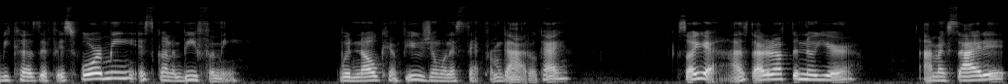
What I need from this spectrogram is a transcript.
because if it's for me, it's going to be for me with no confusion when it's sent from God, okay? So, yeah, I started off the new year. I'm excited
